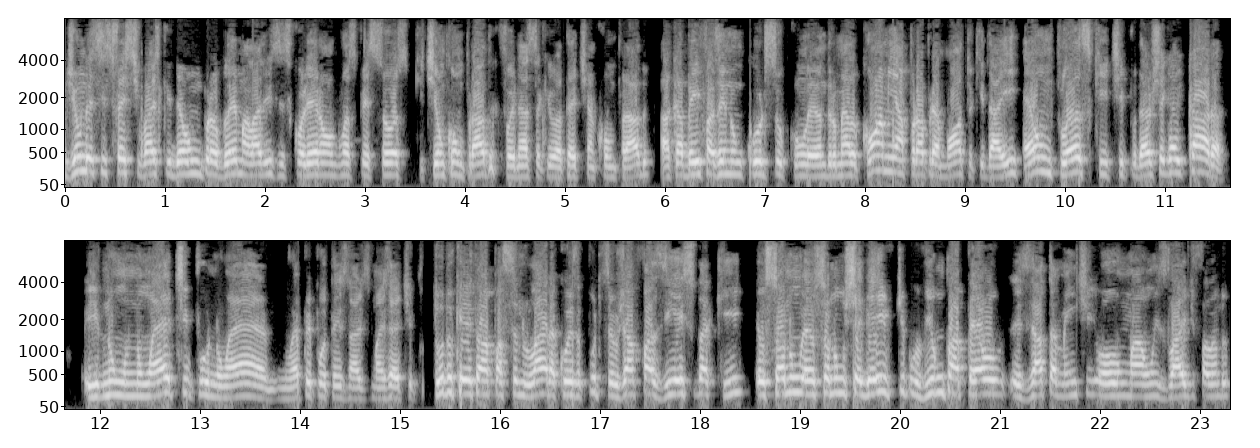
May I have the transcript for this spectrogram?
de um desses festivais que deu um problema lá, eles escolheram algumas pessoas que tinham comprado, que foi nessa que eu até tinha comprado. Acabei fazendo um curso com o Leandro Melo com a minha própria moto, que daí é um plus que, tipo, daí eu cheguei e, cara, e não, não é tipo, não é, não é prepotência, mas é tipo, tudo que ele tava passando lá era coisa, putz, eu já fazia isso daqui, eu só não, eu só não cheguei, tipo, vi um papel exatamente, ou uma, um slide falando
